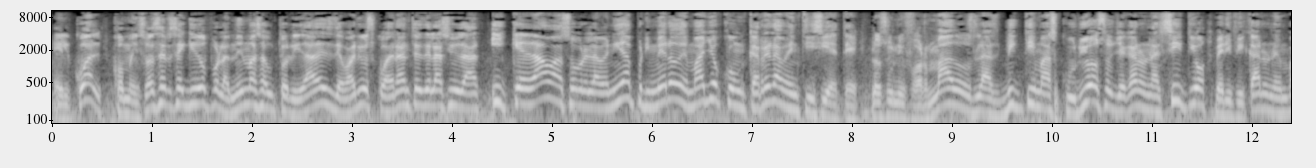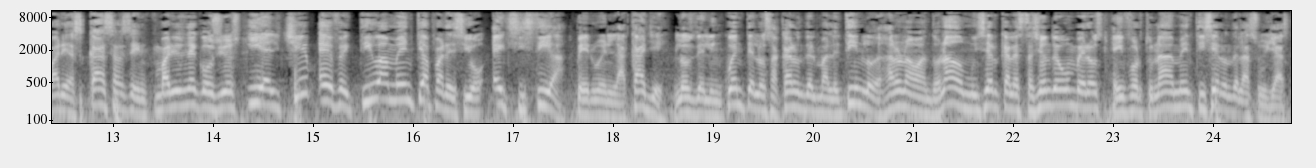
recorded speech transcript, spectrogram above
el cual comenzó a ser seguido por las mismas autoridades de varios cuadrantes de la ciudad y quedaba sobre la avenida Primero de Mayo con carrera 27. Los uniformados, las víctimas curiosos llegaron al sitio, verificaron en varias casas, en varios negocios y el chip efectivamente apareció, existía, pero en la calle. Los delincuentes lo sacaron del maletín, lo dejaron abandonado muy cerca a la estación de bomberos e infortunadamente hicieron de las suyas.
